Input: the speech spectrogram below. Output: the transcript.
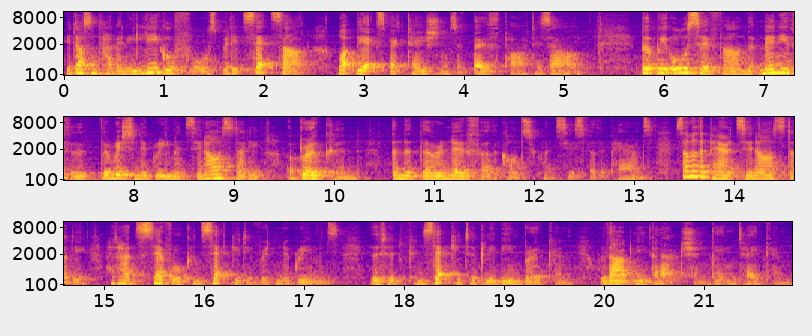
It doesn't have any legal force, but it sets out what the expectations of both parties are. But we also found that many of the, the written agreements in our study are broken and that there are no further consequences for the parents. Some of the parents in our study had had several consecutive written agreements that had consecutively been broken without legal action being taken.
